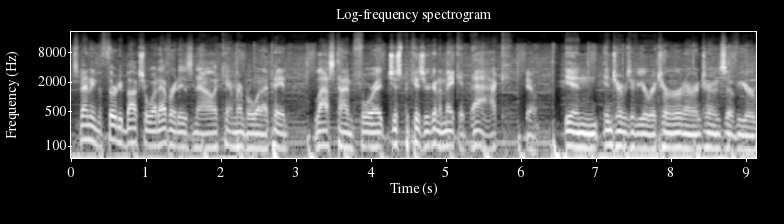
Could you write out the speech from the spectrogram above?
spending the 30 bucks or whatever it is now i can't remember what i paid last time for it just because you're going to make it back Yeah. in in terms of your return or in terms of your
